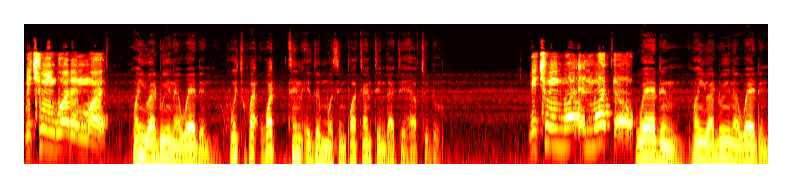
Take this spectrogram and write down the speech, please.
Between what and what? When you are doing a wedding, which, what, what thing is the most important thing that you have to do? Between what and what, though? Wedding. When you are doing a wedding.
